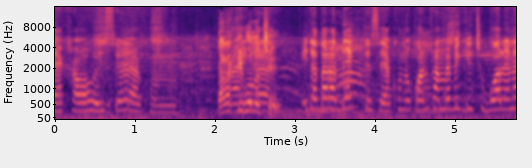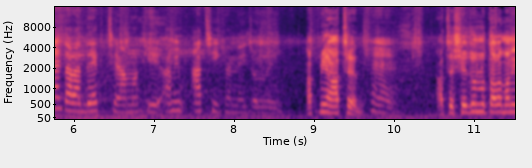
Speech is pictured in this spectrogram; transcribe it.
দেখাও হয়েছে এখন তারা কি বলেছে? এটা তারা দেখতেছে এখনও কনফার্ম ভাবে কিছু বলে নাই তারা দেখছে আমাকে আমি আছি এখানে এই জন্যই। আপনি আছেন? হ্যাঁ। আচ্ছা সেজন্য তারা মানে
